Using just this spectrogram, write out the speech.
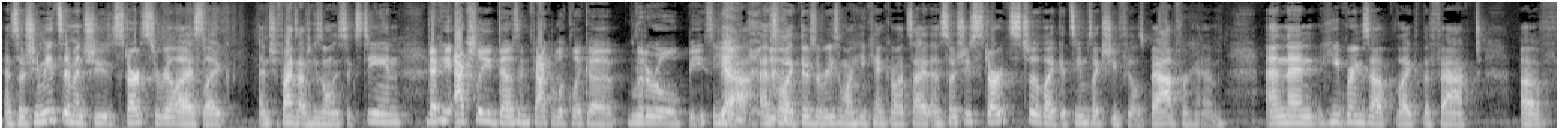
And so she meets him, and she starts to realize like, and she finds out he's only 16. That he actually does, in fact, look like a literal beast. Yeah, and so like there's a reason why he can't go outside, and so she starts to like it seems like she feels bad for him, and then he brings up like the fact of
